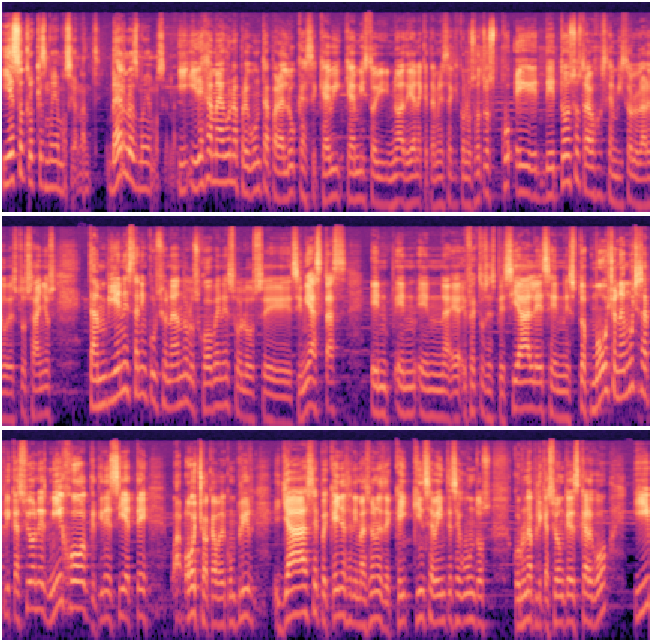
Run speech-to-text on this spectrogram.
Y eso creo que es muy emocionante. Verlo es muy emocionante. Y, déjame hacer una pregunta para Lucas, que, que, han visto, y no Adriana, que también está aquí con nosotros. Eh, de todos estos trabajos que han visto a lo largo de estos años, ¿también están incursionando los jóvenes o los eh, cineastas en, eh, efectos especiales, en stop motion? Hay muchas aplicaciones. Mi hijo, que tiene siete, ocho acaba de cumplir, ya hace pequeñas animaciones de 15, 20 segundos con una aplicación que descargó y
